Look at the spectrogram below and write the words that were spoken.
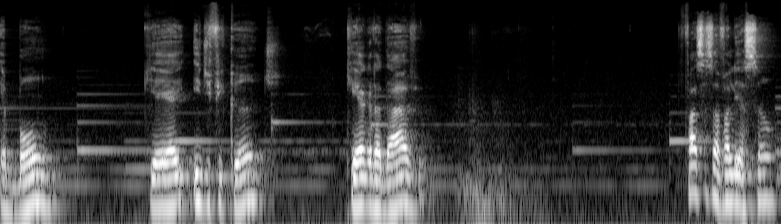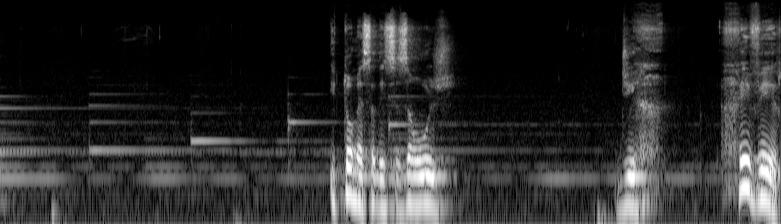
é bom, que é edificante, que é agradável. Faça essa avaliação e tome essa decisão hoje de rever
